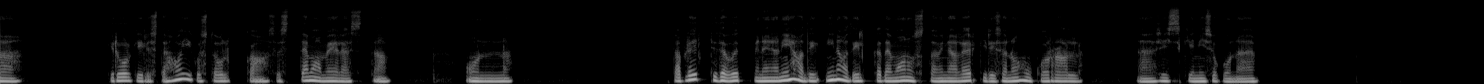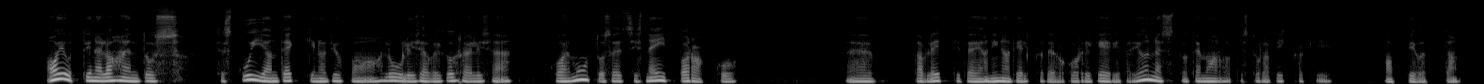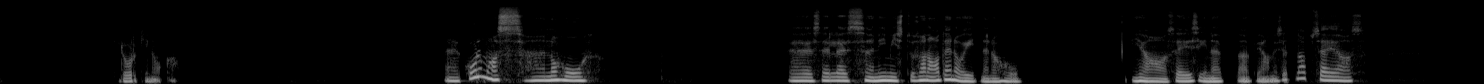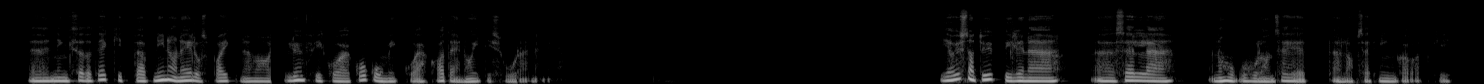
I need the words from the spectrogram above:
kirurgiliste haiguste hulka, sest tema meelest on tablettide võtmine ja nihatil-, ninatilkade manustamine allergilise nohu korral äh, siiski niisugune ajutine lahendus, sest kui on tekkinud juba luulise või kõhrelise koe muutused, siis neid paraku äh, tablettide ja ninatilkadega korrigeerida ei õnnestu, tema arvates tuleb ikkagi appi võtta kirurginoga. Äh, kolmas nohu Äh, selles nimistus on adenoidne nohu ja see esineb peamiselt lapseeas ning seda tekitab ninaneelus paikneva lümfikoe kogumiku ehk adenoidi suurenemine. Ja üsna tüüpiline äh, selle nohu puhul on see, et lapsed hingavadki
